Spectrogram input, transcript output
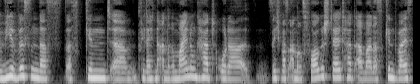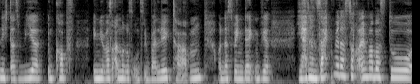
wir wissen, dass das Kind ähm, vielleicht eine andere Meinung hat oder sich was anderes vorgestellt hat, aber das Kind weiß nicht, dass wir im Kopf irgendwie was anderes uns überlegt haben. Und deswegen denken wir, ja, dann sag mir das doch einfach, dass du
